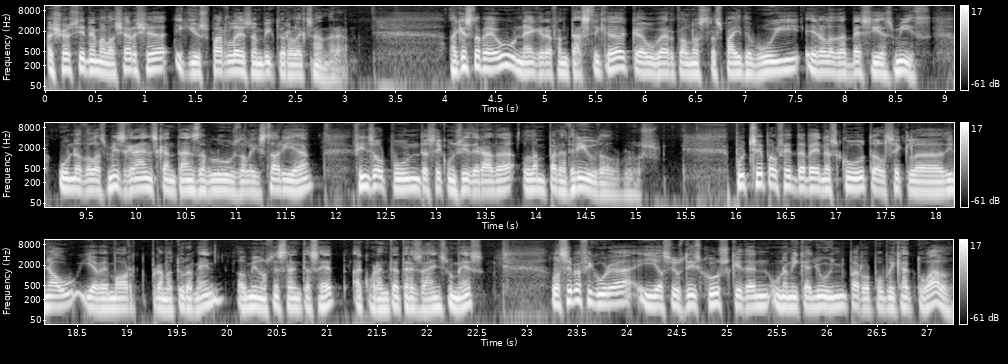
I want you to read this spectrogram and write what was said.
Això és Cinema a la xarxa i qui us parla és en Víctor Alexandra. Aquesta veu negra fantàstica que ha obert el nostre espai d'avui era la de Bessie Smith, una de les més grans cantants de blues de la història, fins al punt de ser considerada l'emperadriu del blues. Potser pel fet d'haver nascut al segle XIX i haver mort prematurament, el 1937, a 43 anys només, la seva figura i els seus discos queden una mica lluny per al públic actual,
